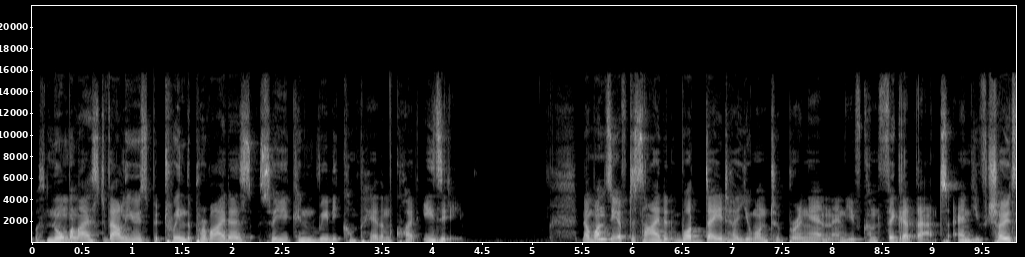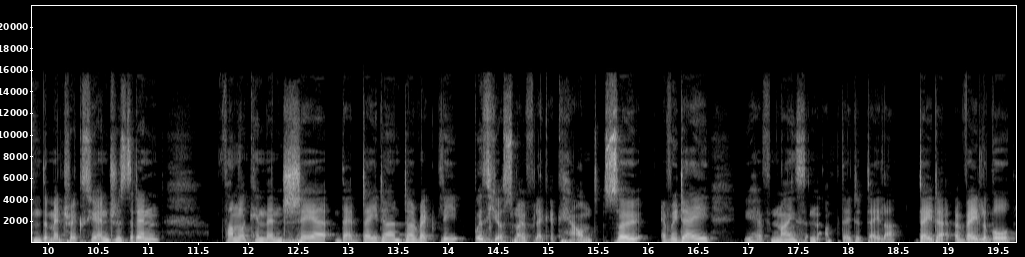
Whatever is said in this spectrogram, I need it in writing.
with normalized values between the providers so you can really compare them quite easily. Now, once you have decided what data you want to bring in and you've configured that and you've chosen the metrics you're interested in, Funnel can then share that data directly with your Snowflake account. So every day you have nice and updated data, data available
